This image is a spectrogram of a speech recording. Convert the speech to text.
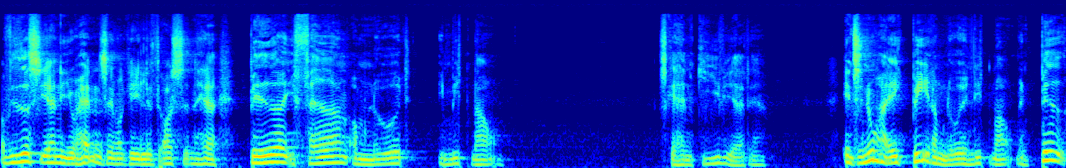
Og videre siger han i Johannes evangeliet også den her, beder i faderen om noget i mit navn. Skal han give jer det? Indtil nu har jeg ikke bedt om noget i mit navn, men bed,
